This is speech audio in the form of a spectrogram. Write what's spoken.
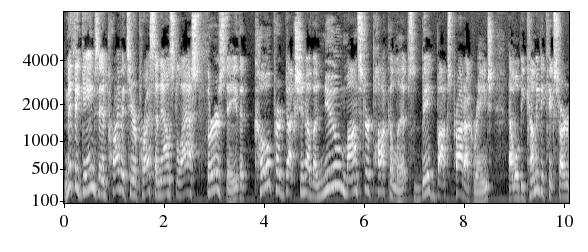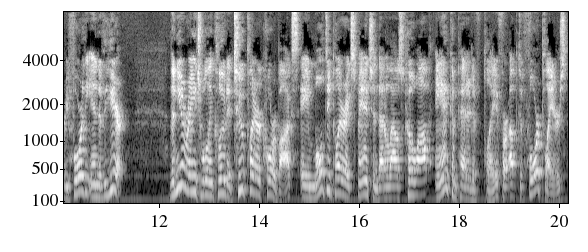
Mythic Games and Privateer Press announced last Thursday the co production of a new Monsterpocalypse big box product range that will be coming to Kickstarter before the end of the year. The new range will include a two player core box, a multiplayer expansion that allows co op and competitive play for up to four players,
